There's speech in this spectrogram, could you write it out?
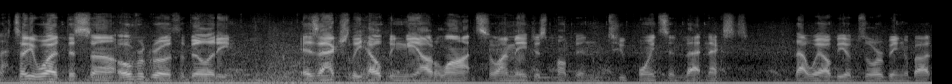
I tell you what, this uh, overgrowth ability is actually helping me out a lot, so I may just pump in two points into that next. That way I'll be absorbing about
